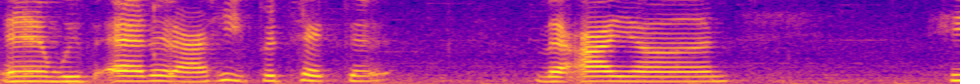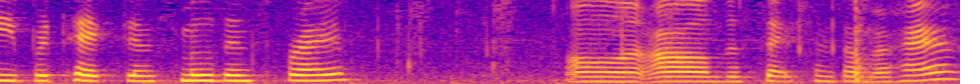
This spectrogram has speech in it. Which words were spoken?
And we've added our heat protectant, the Ion heat protectant smoothing spray on all the sections of our hair.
